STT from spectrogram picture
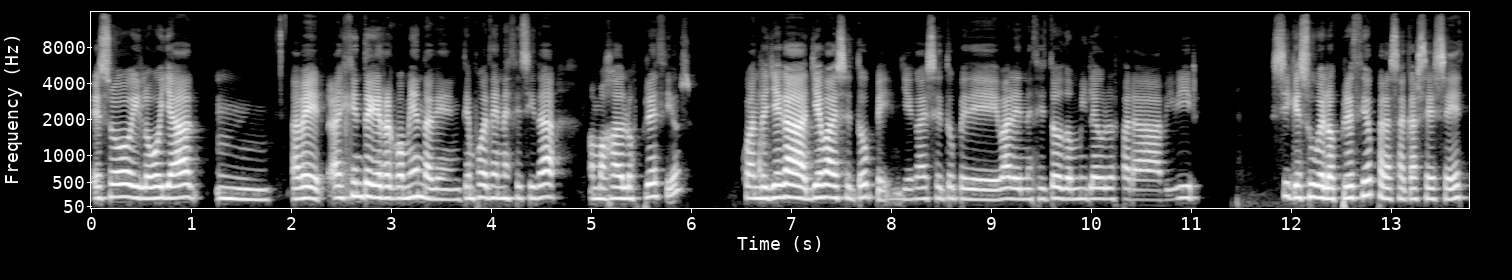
eso y luego ya, mm, a ver, hay gente que recomienda que en tiempos de necesidad han bajado los precios. Cuando llega, lleva ese tope, llega ese tope de, vale, necesito 2.000 euros para vivir, sí que sube los precios para sacarse ese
